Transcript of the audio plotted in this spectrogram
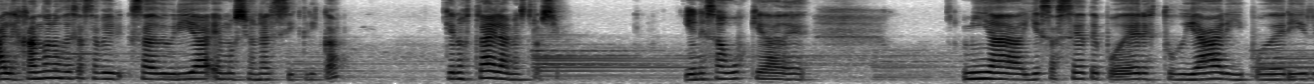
alejándonos de esa sabiduría emocional cíclica que nos trae la menstruación. Y en esa búsqueda de mía y esa sed de poder estudiar y poder ir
